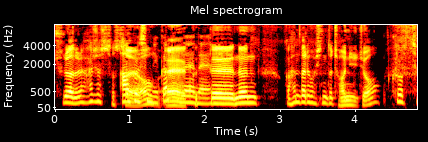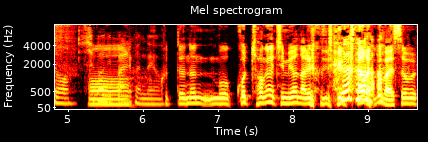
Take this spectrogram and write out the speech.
출연을 하셨었어요. 아, 그렇습니까? 예, 네네. 그때는 그한 달이 훨씬 더 전이죠. 그렇죠. 시간이 어, 빨리 갔네요. 그때는 뭐 곧 정해지면 알려드리겠다라고 말씀을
